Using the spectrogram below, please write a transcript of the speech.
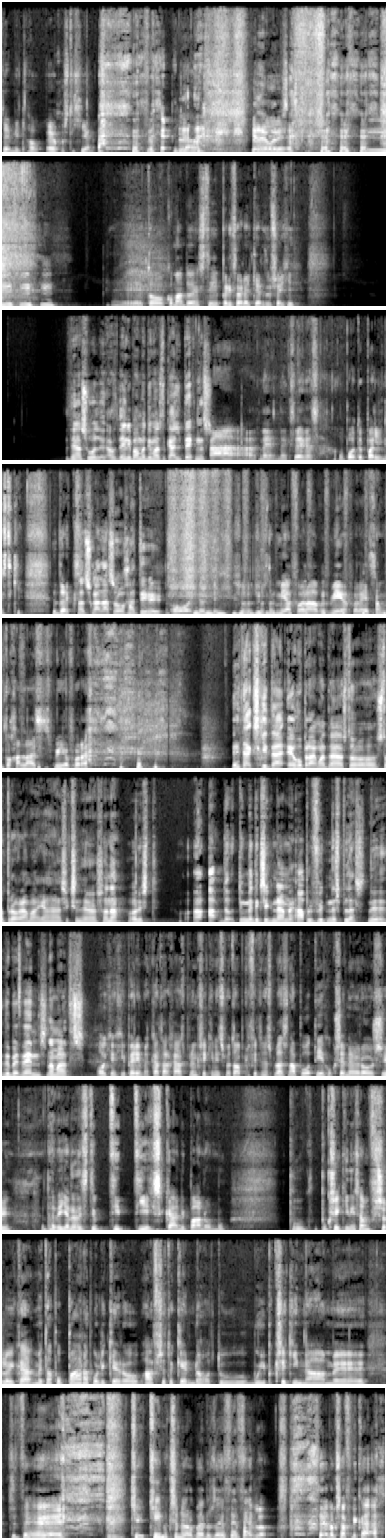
δεν μιλάω. Έχω στοιχεία. δεν μιλάω. Ε, ε, το κομμάτι S τι περιθώρια κέρδους έχει; Δεν, δεν είπαμε ότι είμαστε καλλιτέχνες. Α, ναι, ναι, ξέχασα. Οπότε πάλι νηστική. Θα σου χαλάσω χατήρι. όχι, όχι. Μία φορά, μία φορά έτσι, να μου το χαλάσεις, μία φορά. Εντάξει, κοίτα, έχω πράγματα στο, στο πρόγραμμα για να σε ξενερώσω. Να, ορίστε. με τι ξεκινάμε, Apple Fitness Plus. Δεν, δεν πεθαίνεις, να μάθεις. Όχι, όχι, περίμενε. Καταρχάς, πριν ξεκινήσει με το Apple Fitness Plus, να πω ότι έχω ξενερώσει. Δηλαδή, για να ναι. δεις τι, τι, τι έχεις κάνει πάνω μου. Που, που ξεκινήσαμε φυσιολογικά. Μετά από πάρα πολύ καιρό, άφησε το κενό του, μου είπε ξεκινάμε. Δε... και, και είμαι ξενερωμένος. Δεν θέλω. θέλω ξαφνικά.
